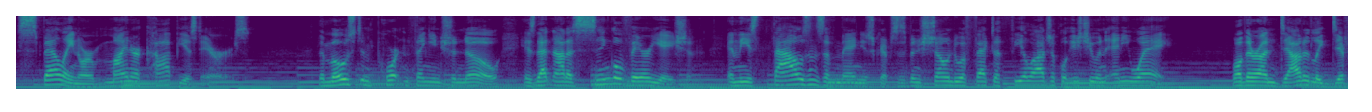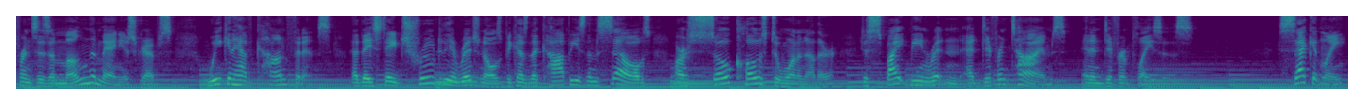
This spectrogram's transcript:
spelling or minor copyist errors. The most important thing you should know is that not a single variation in these thousands of manuscripts has been shown to affect a theological issue in any way. While there are undoubtedly differences among the manuscripts, we can have confidence that they stayed true to the originals because the copies themselves are so close to one another, despite being written at different times and in different places. Secondly,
